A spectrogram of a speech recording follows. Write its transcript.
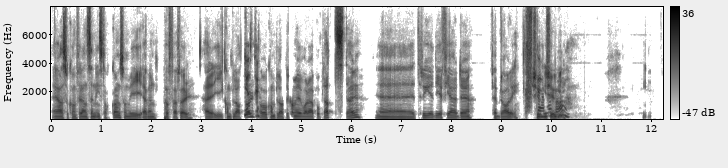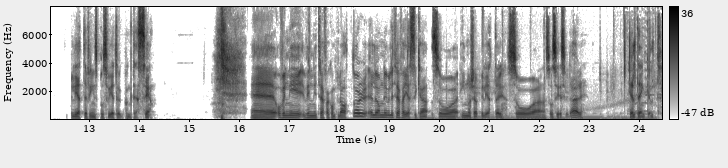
är alltså konferensen i Stockholm som vi även puffar för här i Kompilator. Och Kompilator kommer att vara på plats där Eh, 3-4 februari 2020. Stämmer bra. Biljetter finns på svetug.se. Eh, och vill ni, vill ni träffa kompilator eller om ni vill träffa Jessica så in och köp biljetter så, så ses vi där. Helt enkelt.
